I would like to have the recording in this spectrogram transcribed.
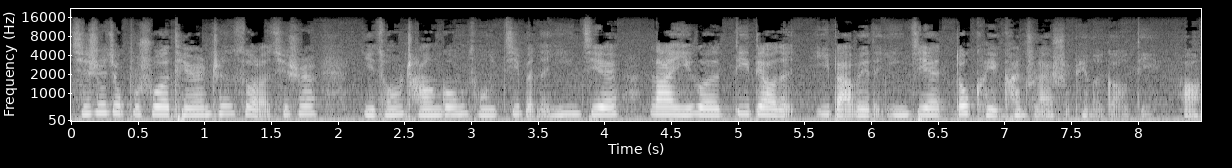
其实就不说田园春色了，其实你从长弓从基本的音阶拉一个低调的一百位的音阶，都可以看出来水平的高低啊。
